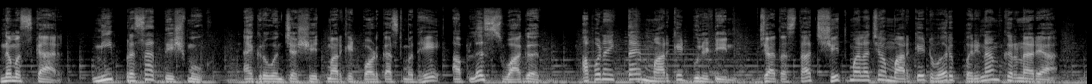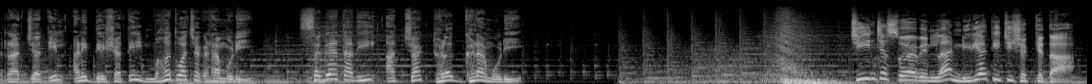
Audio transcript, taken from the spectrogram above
नमस्कार मी प्रसाद देशमुख. अॅग्रोवनच्या शेत मार्केट पॉडकास्टमध्ये आपलं स्वागत. आपण ऐकताय मार्केट बुलेटिन ज्यात असतात शेतमालाच्या मार्केटवर परिणाम करणाऱ्या राज्यातील आणि देशातील महत्त्वाच्या घडामोडी. सगळ्यात आधी आजच्या ठळक घडामोडी. चीनच्या सोयाबीनला निर्यातीची शक्यता.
